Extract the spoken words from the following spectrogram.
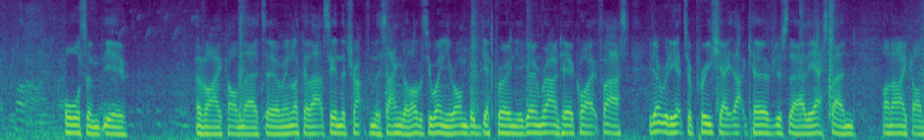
every time. awesome view of Icon there too. I mean, look at that, seeing the track from this angle. Obviously, when you're on Big Dipper and you're going round here quite fast, you don't really get to appreciate that curve just there, the S-bend on Icon.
